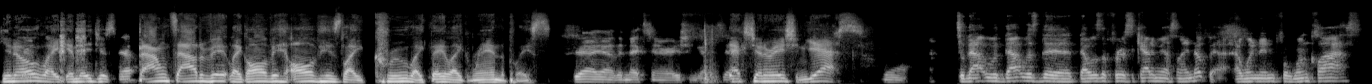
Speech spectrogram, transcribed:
you know, Yeah. like, and they just Yeah. bounce out of it, like all of it, all of his like crew, like they like ran the place. yeah yeah the next generation guys yeah. Next generation, yes. So that was that was the that was the first academy I signed up at. I went in for one class.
